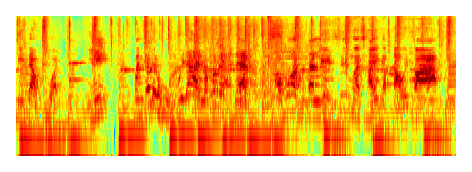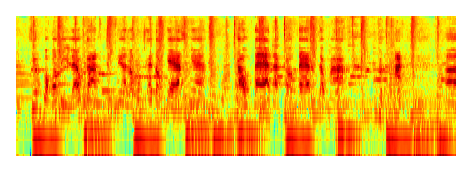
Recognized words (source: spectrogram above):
มีแต่ขวด นี้ มันก็เลยหุงไม่ได้เราก็เลยอัดแอปเอาหม้อสแตนเลสซึ่งมาใช้กับเตาไฟฟ้า ซึ่งปกติแล้วการหุงเนี่ยเราต้องใช้เตาแก๊สไงเตาแก๊สอะเตาแก๊สรู้จักมอ่า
